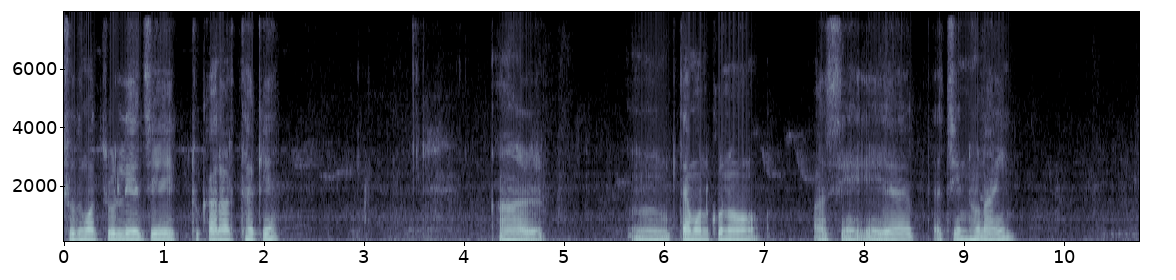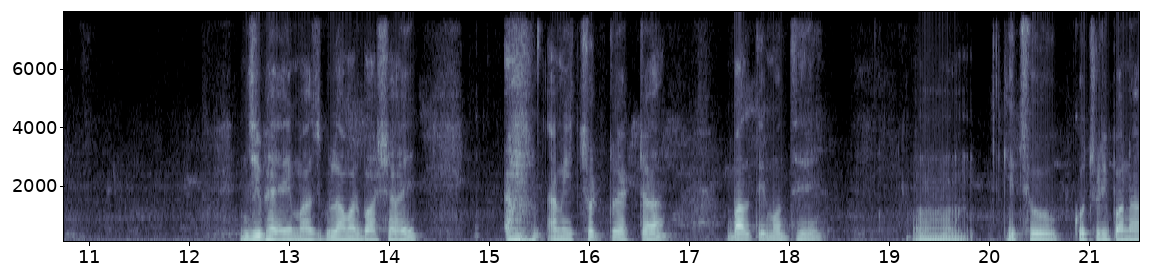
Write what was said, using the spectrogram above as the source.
শুধুমাত্র লেজে একটু কালার থাকে। আর তেমন কোনো চিহ্ন নাই। জি ভাই, এই মাছগুলো আমার বাসায়। আমি ছোট্ট একটা বালতির মধ্যে কিছু কচুরিপানা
